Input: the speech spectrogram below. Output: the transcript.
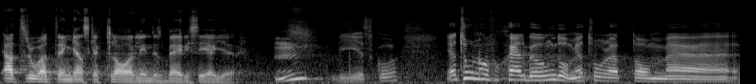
jag tror att det är en ganska klar Lindesberg-seger. VSK. Jag tror nog för Skälby ungdom. Jag tror att de, eh,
